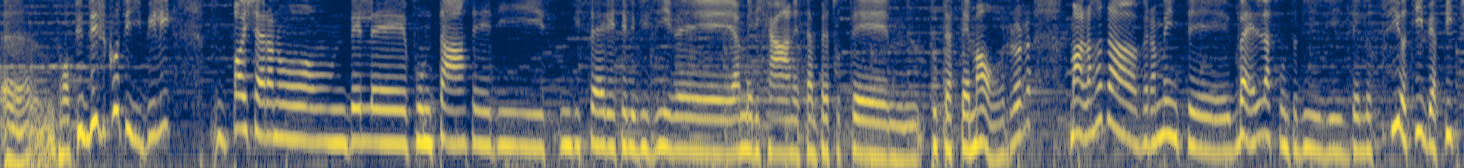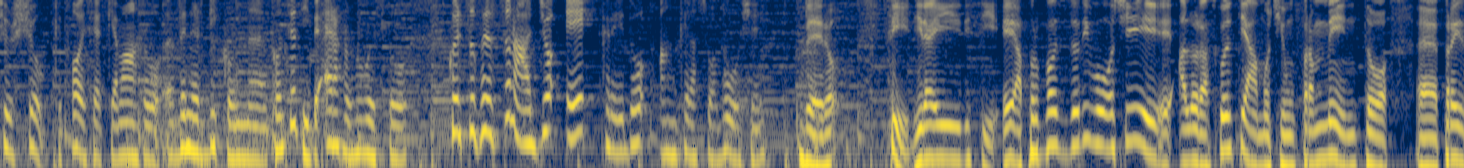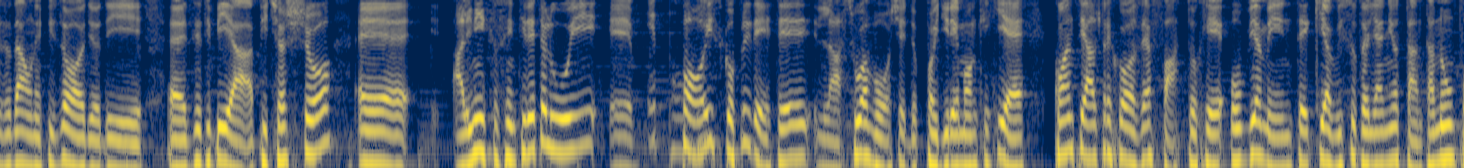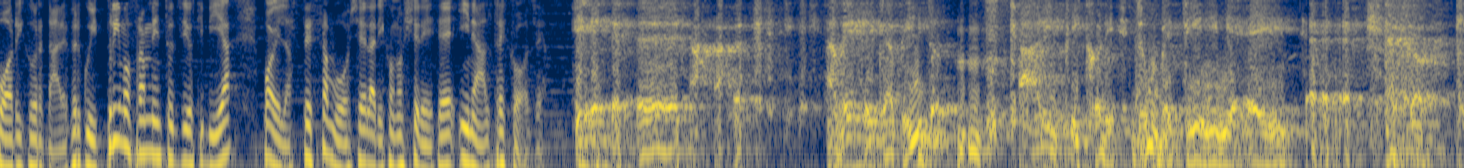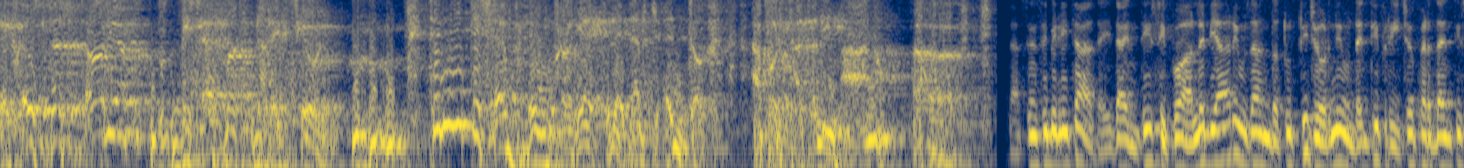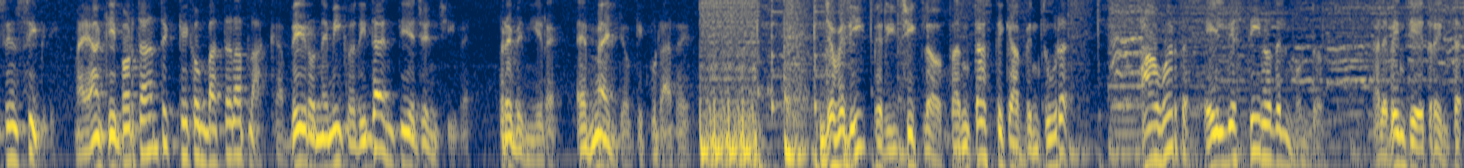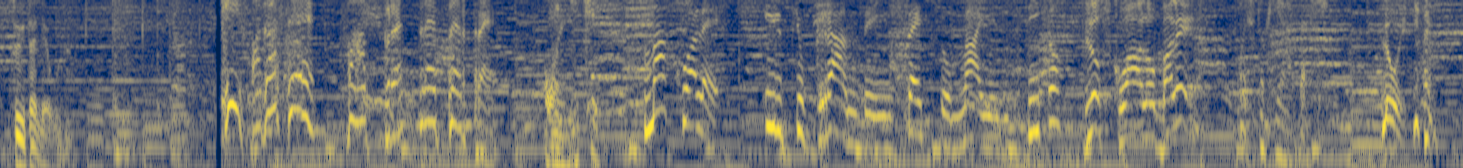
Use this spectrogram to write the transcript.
eh, più discutibili. Poi c'erano mm, delle puntate di, di serie televisive americane, sempre tutte, mm, tutte a tema horror. Ma la cosa veramente bella, appunto, di- di- dello Zio Tibia Picture Show, che poi si è chiamato eh, venerdì con, con Zio Tibia, era proprio questo, questo personaggio e credo anche la sua voce. Vero. Sì, direi di sì. E a proposito di voci, eh, allora ascoltiamoci un frammento eh, preso da un episodio di eh, ZTP a Picture Show. eh, all'inizio sentirete lui e, E poi? poi scoprirete la sua voce, poi diremo anche chi è, quante altre cose ha fatto che ovviamente chi ha vissuto gli anni 80 non può ricordare. Per cui primo frammento Zio Tibia, poi la stessa voce la riconoscerete in altre cose. Avete capito? Cari piccoli zumbettini miei. ecco che questa storia vi serva da lezione. Tenete sempre un proiettile d'argento a portata di mano. La sensibilità dei denti si può alleviare usando tutti i giorni un dentifricio per denti sensibili, ma è anche importante che combatta la placca, vero nemico di denti e gengive. Prevenire è meglio che curare. Giovedì per il ciclo Fantastica Avventura Howard e il destino del mondo. Alle 20.30 su Italia 1. Chi fa da sé fa 3 per 3. 11. Ma qual è il più grande insetto mai esistito? Lo squalo balena. Questo chi è adesso? Lui.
